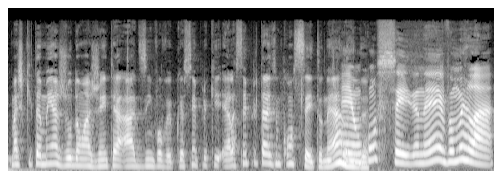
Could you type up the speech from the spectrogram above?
mas que também ajudam a gente a, a desenvolver, porque eu sempre que ela sempre traz um conceito, né, É Arlindo? um conceito, né? Vamos lá.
